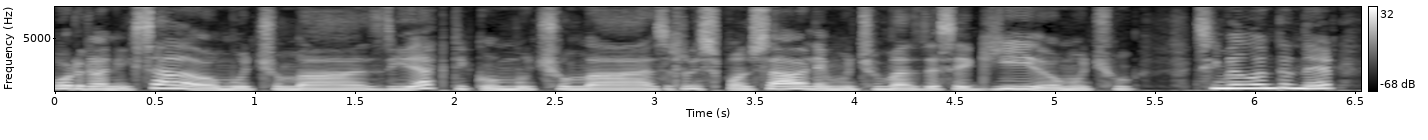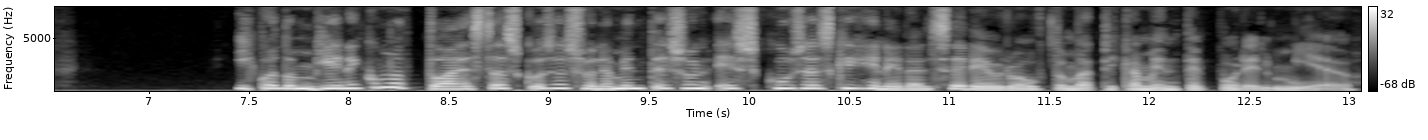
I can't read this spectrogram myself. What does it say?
organizado, mucho más didáctico, mucho más responsable, mucho más de seguido, mucho... Si me hago entender? Y cuando vienen como todas estas cosas, solamente son excusas que genera el cerebro automáticamente por el miedo,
